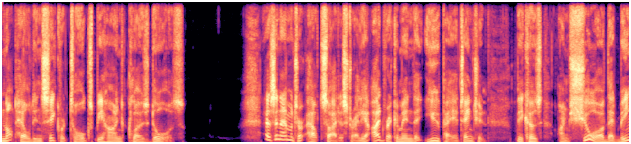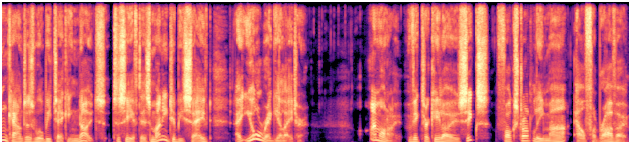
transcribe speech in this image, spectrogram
not held in secret talks behind closed doors. As an amateur outside Australia, I'd recommend that you pay attention, because I'm sure that bean counters will be taking notes to see if there's money to be saved at your regulator. I'm Onno, Victor Kilo 6, Foxtrot Lima, Alpha Bravo.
